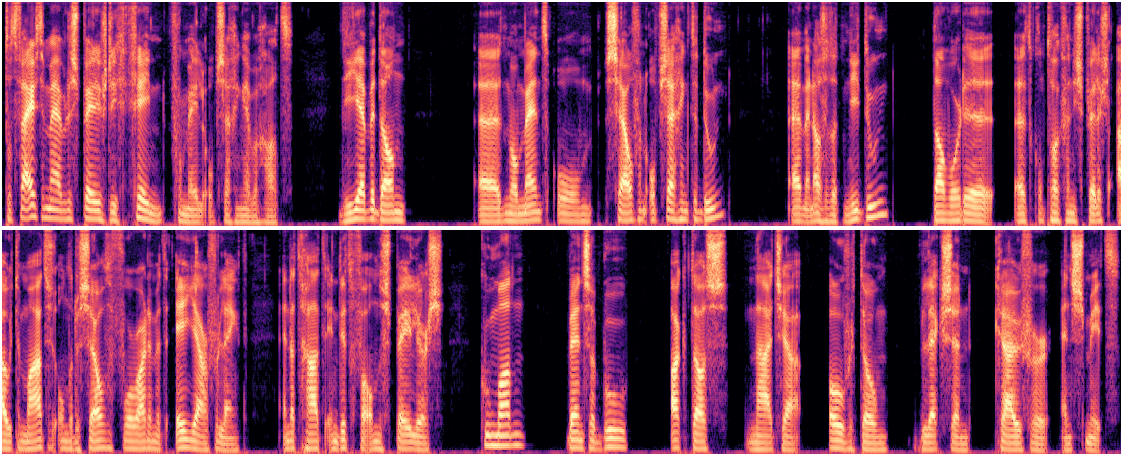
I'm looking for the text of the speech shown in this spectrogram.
tot 15 mei hebben de spelers die geen formele opzegging hebben gehad. Die hebben dan het moment om zelf een opzegging te doen. Ehm, en als ze dat niet doen, dan wordt het contract van die spelers automatisch onder dezelfde voorwaarden met één jaar verlengd. En dat gaat in dit geval om de spelers Koeman, Benzabou, Aktas, Nadja, Overtoom, Blackson, Kruiver en Smit.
